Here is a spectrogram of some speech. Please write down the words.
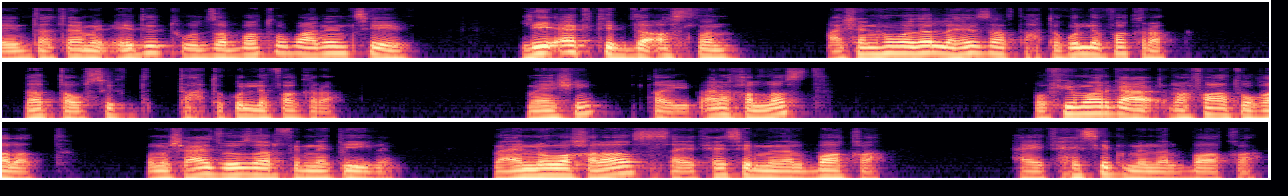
أنت هتعمل اديت وتظبطه وبعدين سيف ليه اكتب ده أصلا؟ عشان هو ده اللي هيظهر تحت كل فقرة. ده التوثيق تحت كل فقرة. ماشي؟ طيب أنا خلصت. وفي مرجع رفعته غلط ومش عايزه يظهر في النتيجة مع إن هو خلاص هيتحسب من الباقة. هيتحسب من الباقة.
